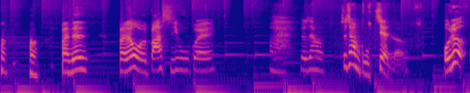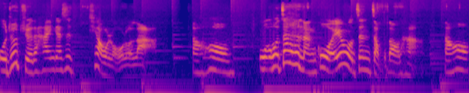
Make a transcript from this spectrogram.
反正反正我的巴西乌龟，哎，就这样就这样不见了。我就我就觉得它应该是跳楼了啦。然后我我真的很难过，因为我真的找不到它。然后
